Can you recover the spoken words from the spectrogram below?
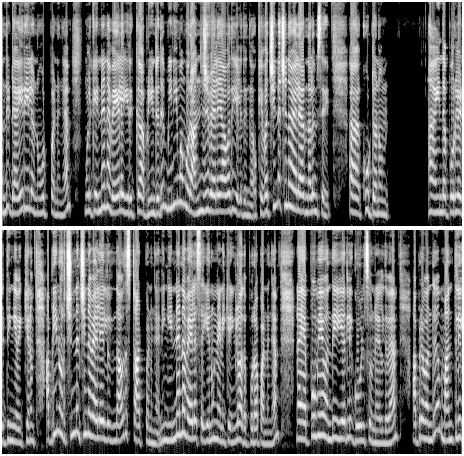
வந்து டைரியில் நோட் பண்ணுங்கள் உங்களுக்கு என்னென்ன வேலை இருக்குது அப்படின்றது மினிமம் ஒரு அஞ்சு வேலையாவது எழுதுங்க. ஓகேவா சின்ன சின்ன வேலையாக இருந்தாலும் சரி. கூட்டணும். இந்த பொருள் எடுத்து இங்கே வைக்கணும். அப்படின்னு ஒரு சின்ன சின்ன வேலையில் இருந்தாவது ஸ்டார்ட் பண்ணுங்கள் நீங்கள் என்னென்ன வேலை செய்யணும்னு நினைக்கிறீங்களோ அதை பூரா பண்ணுங்கள் நான் எப்போவுமே வந்து இயர்லி கோல்ஸ் ஒன்று எழுதுவேன். அப்புறம் வந்து மந்த்லி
